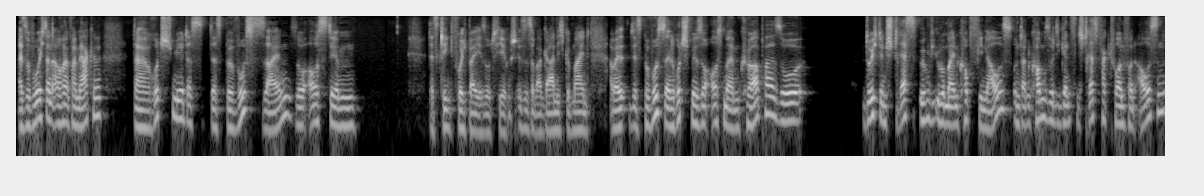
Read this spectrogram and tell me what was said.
also wo ich dann auch einfach merke, da rutscht mir das, das Bewusstsein so aus dem, das klingt furchtbar esoterisch, ist es aber gar nicht gemeint. Aber das Bewusstsein rutscht mir so aus meinem Körper so durch den Stress irgendwie über meinen Kopf hinaus und dann kommen so die ganzen Stressfaktoren von außen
